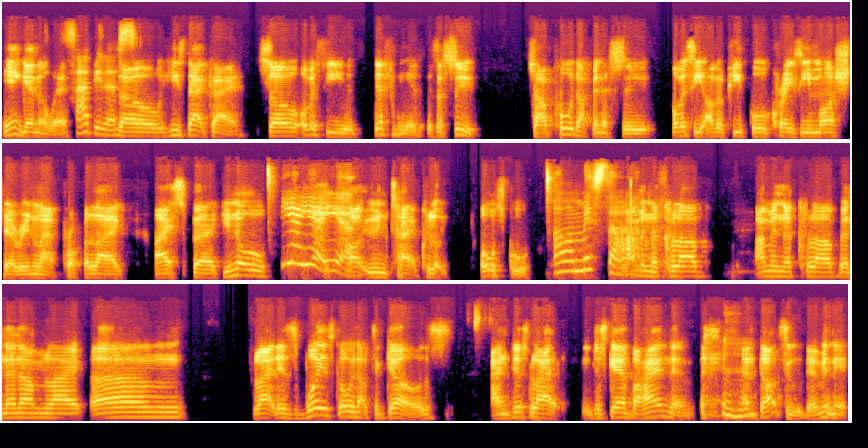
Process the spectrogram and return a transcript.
he ain't getting nowhere. Fabulous. So he's that guy. So obviously, definitely, it's a suit. So I pulled up in a suit. Obviously, other people, crazy mosh, they're in like proper like iceberg, you know, yeah, yeah, yeah. cartoon type cloth, old school. Oh, I missed that. I'm in the club. I'm in the club, and then I'm like, um, like there's boys going up to girls and just like just getting behind them Mhm. and dancing with them, innit?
